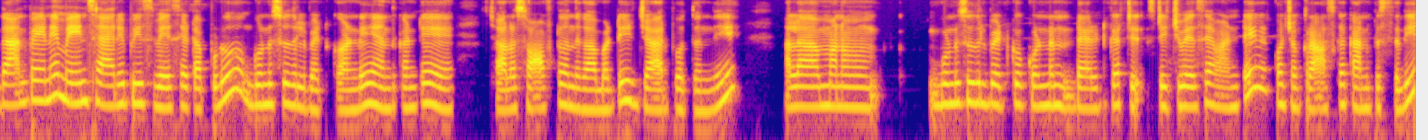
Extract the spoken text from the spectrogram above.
దానిపైనే మెయిన్ శారీ పీస్ వేసేటప్పుడు గుండు సూదులు పెట్టుకోండి ఎందుకంటే చాలా సాఫ్ట్ ఉంది కాబట్టి జారిపోతుంది. అలా మనం గుండు సూదులు పెట్టుకోకుండా డైరెక్ట్గా స్టిచ్ వేసామంటే కొంచెం క్రాస్గా కనిపిస్తుంది.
